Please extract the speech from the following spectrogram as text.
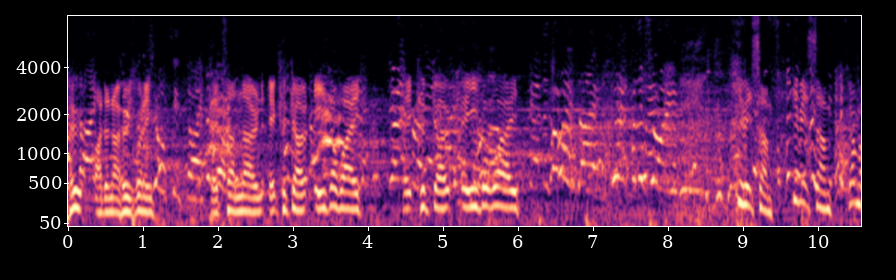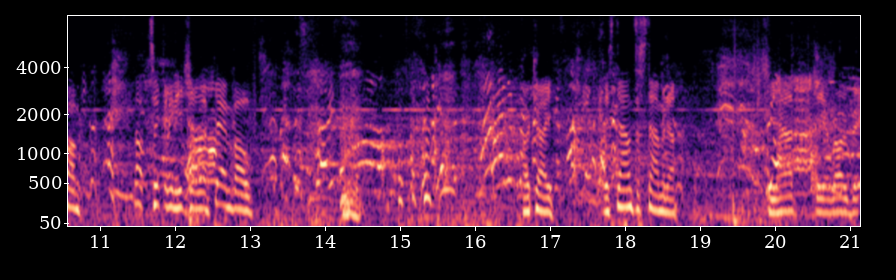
Who? I don't know who's winning. It's unknown. It could go either way. It could go either way. Give it some. Give it some. Come on. Stop tickling each other. Get involved. Okay. It's down to stamina. She had the aerobic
